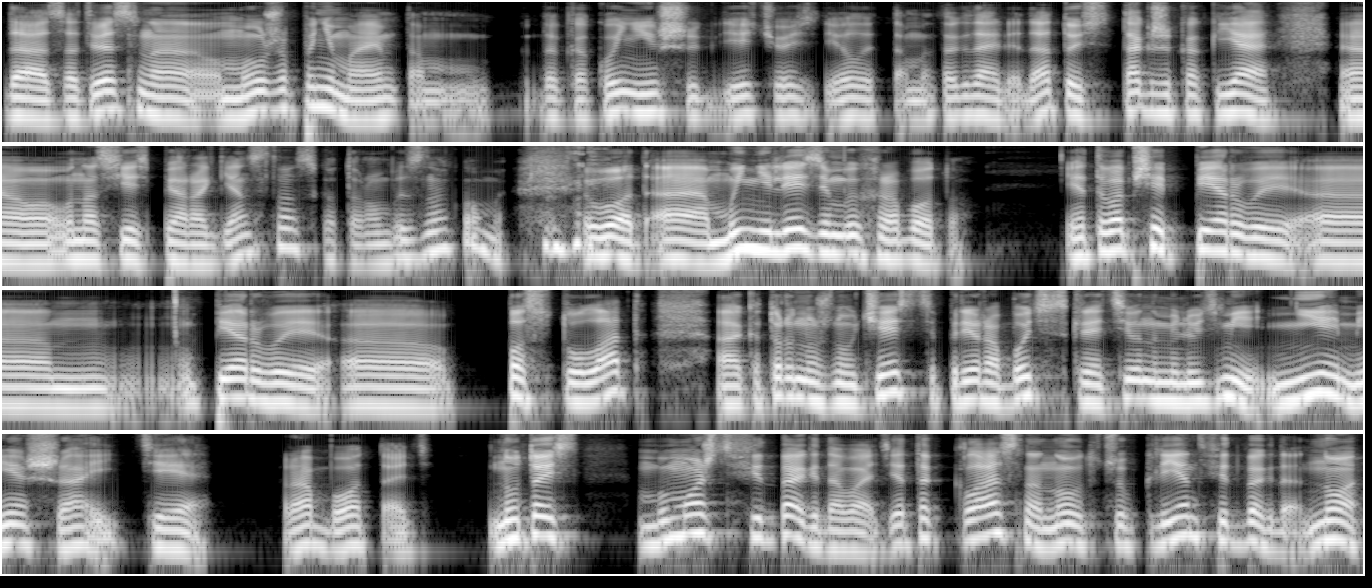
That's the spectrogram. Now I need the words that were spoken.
Да, соответственно, мы уже понимаем, там, до какой ниши, где что сделать, там, и так далее, да, то есть так же, как я, э, у нас есть пиар-агентство, с которым вы знакомы, вот, а мы не лезем в их работу. Это вообще первый, эм, первый э, постулат, э, который нужно учесть при работе с креативными людьми. Не мешайте работать. Ну, то есть вы можете фидбэк давать, это классно, ну, чтобы клиент фидбэк дал, но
